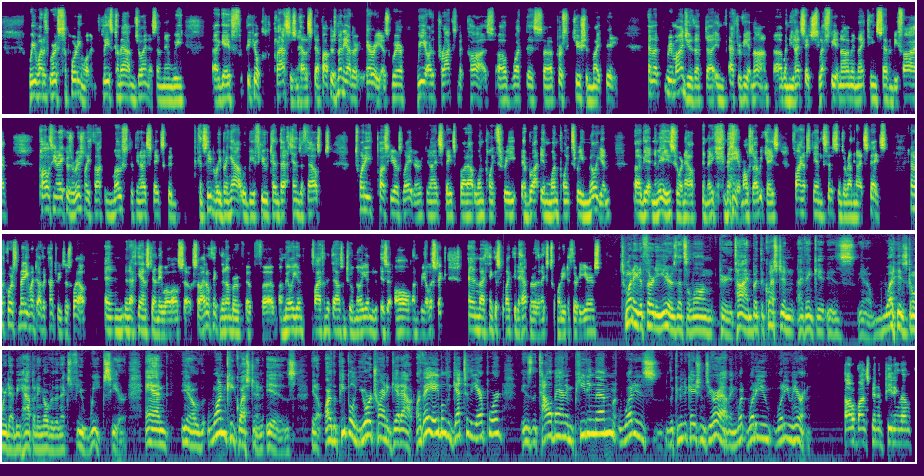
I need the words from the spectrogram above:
"We want to, we're supporting women. Please come out and join us." And then we uh, gave people classes on how to step up. There's many other areas where we are the proximate cause of what this uh, persecution might be. And I remind you that uh, in, after Vietnam, uh, when the United States left Vietnam in 1975, policymakers originally thought the most that the United States could conceivably bring out would be a few ten, tens of thousands. 20 plus years later, the United States brought out 1.3, uh, brought in 1.3 million uh, Vietnamese who are now, in many, many, in most every case, fine, upstanding citizens around the United States. And of course, many went to other countries as well and in Afghanistan they will also. So I don't think the number of, of uh, a million, 500,000 to a million is at all unrealistic. And I think it's likely to happen over the next 20 to 30 years. 20 to 30 years, that's a long period of time. But the question, I think, is, you know, what is going to be happening over the next few weeks here? And, you know, one key question is, you know, are the people you're trying to get out, are they able to get to the airport? is the Taliban impeding them? What is the communications you're having? What what are you what are you hearing? Taliban's been impeding them.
